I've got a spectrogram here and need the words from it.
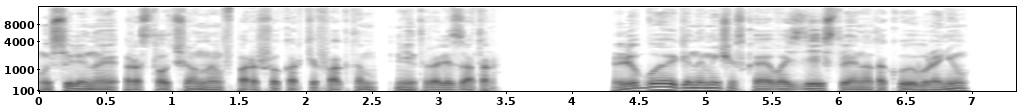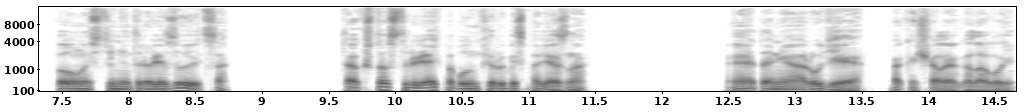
усиленной растолченным в порошок артефактом нейтрализатор. Любое динамическое воздействие на такую броню полностью нейтрализуется, так что стрелять по бункеру бесполезно. «Это не орудие», — покачал я головой.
